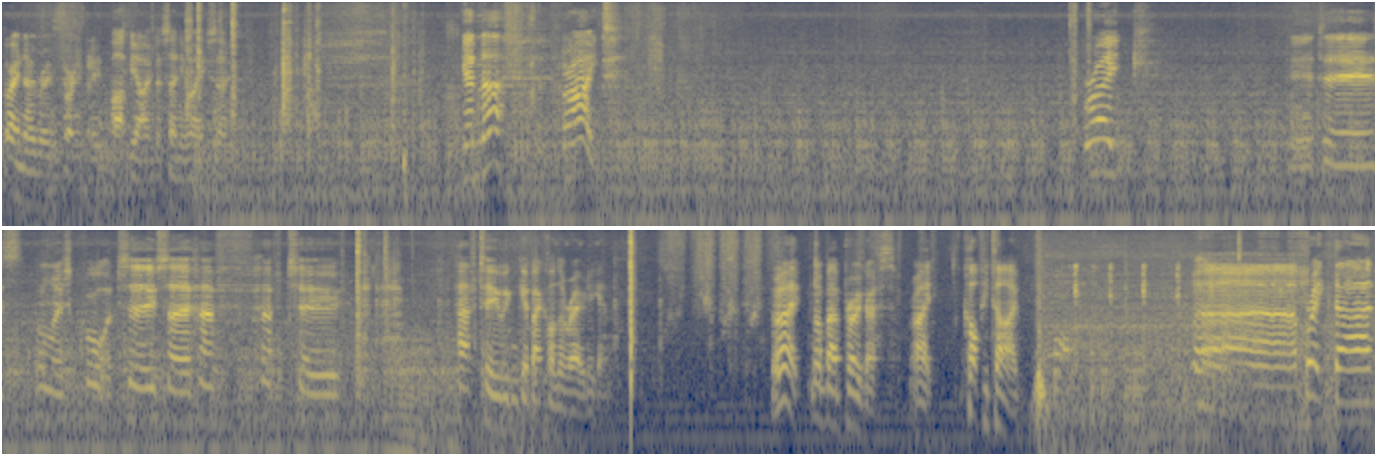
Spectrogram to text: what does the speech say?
there ain't no room for anybody to park behind us anyway, so. Good enough. Right. Break. It is almost quarter two, so half half two. Half two, we can get back on the road again. Right, not bad progress. Right, coffee time. Uh, break that.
